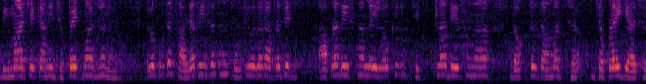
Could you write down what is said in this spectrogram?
બીમાર છે કે આની ઝપેટમાં છે ને એ લોકો બધા સાજા થઈ શકે ને સૌથી વધારે આપણા જે આપણા દેશના લઈ લો કે જેટલા દેશોના ડૉક્ટર્સ આમાં જપડાઈ ગયા છે,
